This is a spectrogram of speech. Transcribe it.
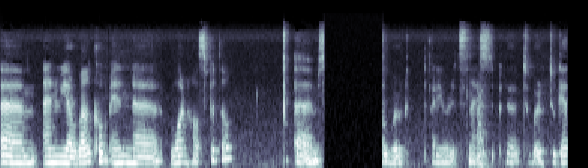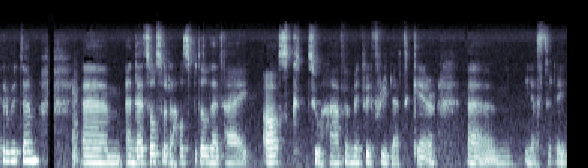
um, and we are welcome in uh, one hospital. Um, so work or it's nice uh, to work together with them. Um, and that's also the hospital that I asked to have a midwifery led care um, yesterday.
